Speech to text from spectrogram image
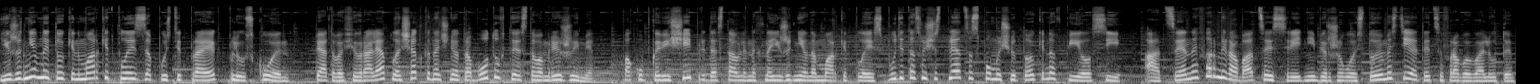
Ежедневный токен Marketplace запустит проект Plus Coin. 5 февраля площадка начнет работу в тестовом режиме. Покупка вещей, предоставленных на ежедневном Marketplace, будет осуществляться с помощью токенов PLC, а цены формироваться из средней биржевой стоимости этой цифровой валюты.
